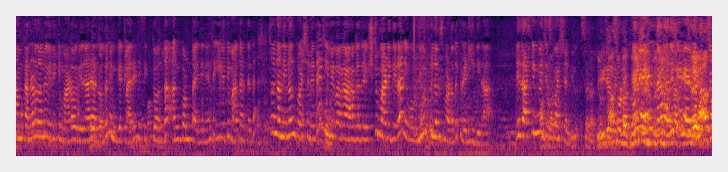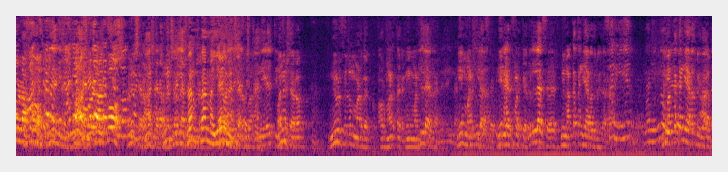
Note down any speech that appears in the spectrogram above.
ನಮ್ಮ ಕನ್ನಡದಲ್ಲೂ ಈ ರೀತಿ ಮಾಡೋರು ಇದಾರೆ ಅನ್ನೋದು ನಿಮ್ಗೆ ಕ್ಲಾರಿಟಿ ಸಿಕ್ತು ಅಂತ ಅನ್ಕೊಂತಾ ಇದ್ದೀನಿ ಅಂತ ಈ ರೀತಿ ಮಾತಾಡ್ತಾ ಇದ್ದೆ. ಸೊ ನಾನು ಇನ್ನೊಂದು ಕ್ವಶನ್ ಇದೆ. ನೀವು ಇವಾಗ ಹಾಗಾದ್ರೆ ಇಷ್ಟು ಮಾಡಿದೀರಾ ನೀವು ನ್ಯೂ ಫಿಲ್ಮ್ಸ್ ಮಾಡೋದಕ್ಕೆ ರೆಡಿ ಇದ್ದೀರಾ? Is asking me this question. Ma'am, nude film ಮಾಡ್ಬೇಕು. ಅವ್ರು ಮಾಡ್ತಾರೆ. ನೀನ್ ಮಾಡ್ತಿಲ್ಲ ಇಲ್ಲ, ಇಲ್ಲ, ಇಲ್ಲ. ನೀನ್ ಮಾಡ್ತಿಲ್ಲ ನೀನ್ ಆಕ್ಟ್ ಮಾಡ್ತೀಯ ಇಲ್ಲ, ಸರ್. ನಿಮ್ ಅಕ್ಕ ತಂಗಿ ಯಾರಾದ್ರೂ ಇದ್ದಾರೆ? ನಿಮ್ ನಾನು ಇನ್ನೂ ಅಕ್ಕ ತಂಗಿ ಯಾರಾದ್ರೂ ಇದ್ದಾರೆ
